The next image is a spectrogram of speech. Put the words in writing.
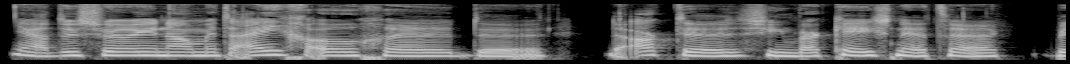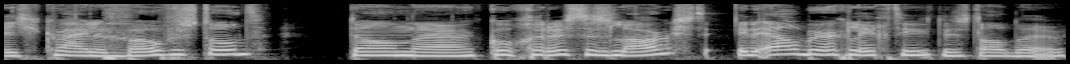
Ja, dus wil je nou met eigen ogen de, de akte zien waar Kees net eh, een beetje kwijlend boven stond, dan kom gerust eens langs. In Elburg ligt hij, dus dan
